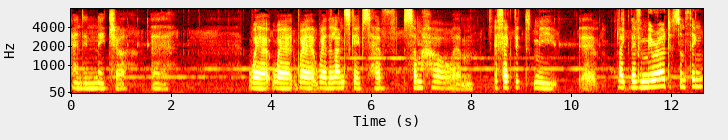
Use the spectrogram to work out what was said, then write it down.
and in nature. Uh, where where where where the landscapes have somehow um, affected me, uh, like they've mirrored something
